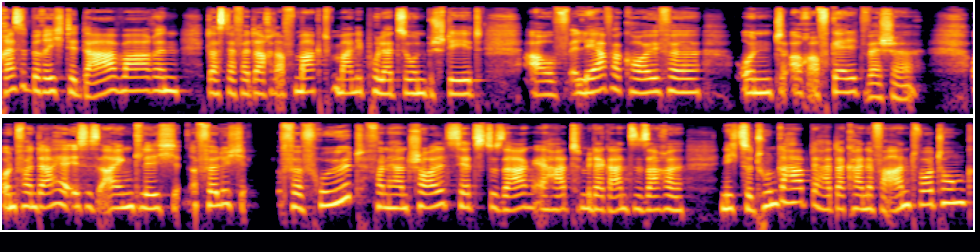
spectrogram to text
Presseberichte da waren, dass der Verdacht auf Marktmanipulation besteht, auf Leerverkäufe und auch auf Geldwäsche. Und von daher ist es eigentlich völlig verfrüht von Herrn Scholz jetzt zu sagen, er hat mit der ganzen Sache nichts zu tun gehabt, er hat da keine Verantwortung,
